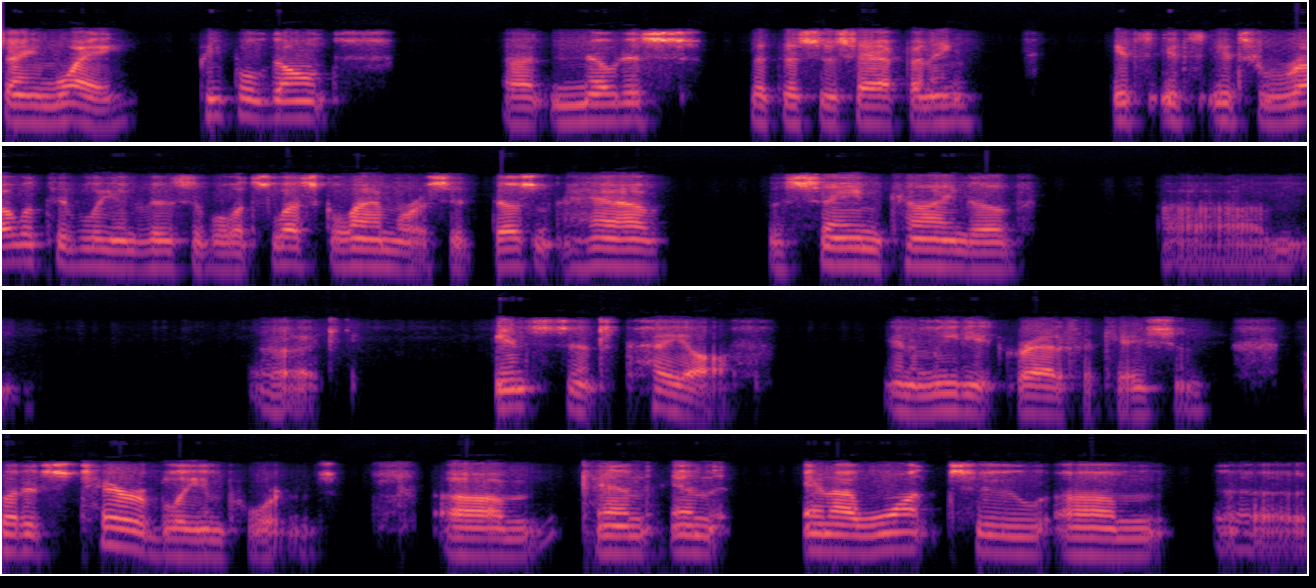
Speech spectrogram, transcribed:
same way. People don't uh, notice that this is happening. It's it's it's relatively invisible. It's less glamorous. It doesn't have the same kind of um, uh, instant payoff and immediate gratification, but it's terribly important. Um, and and and I want to um, uh,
